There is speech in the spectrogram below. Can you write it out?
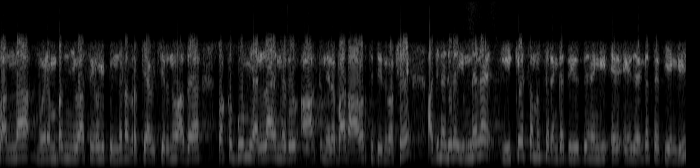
വന്ന മുനമ്പം നിവാസികൾക്ക് പിന്തുണ പ്രഖ്യാപിച്ചിരുന്നു. അത് വക്കഭൂമി അല്ല എന്നൊരു നിലപാട് ആവർത്തിച്ചിരുന്നു. പക്ഷേ അതിനെതിരെ ഇന്നലെ ഇ കെ സമസ് രംഗത്തെത്തിയെങ്കിൽ രംഗത്തെത്തിയെങ്കിൽ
